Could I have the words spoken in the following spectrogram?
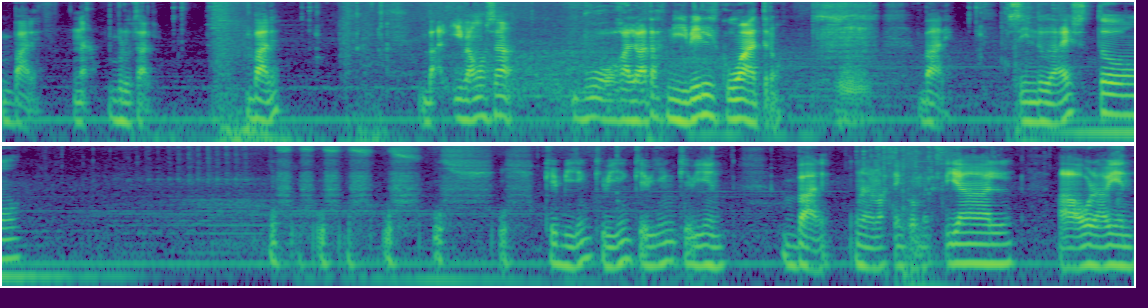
Vale, nada, brutal. Vale. Vale, y vamos a... Buah, Galbataz nivel 4. Vale. Sin duda esto... Uf, uf, uf, uf, uf, uf. Qué bien, qué bien, qué bien, qué bien. Vale, un almacén comercial. Ahora bien,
